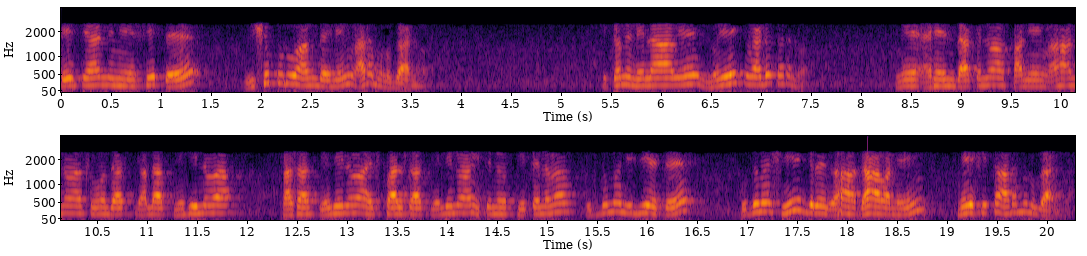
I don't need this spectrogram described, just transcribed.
ඒ කියන්නේ මේ සිත විෂතුරු අන්දයෙන් අරමුණු ගන්නවා. එකම වෙලාවේ නොයේක වැඩ කරනවා. මේ ඇහෙන් දකිනවා, කනෙන් අහනවා, සුවඳක් ගඳක් විඳිනවා, රසක් විඳිනවා, ස්පර්ශයක් විඳිනවා, හිතෙනොත් හිතනවා, බුදුම විදියට බුදුම ශීඝ්‍ර ධාවණයෙන් මේ සිත අරමුණු ගන්නවා.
